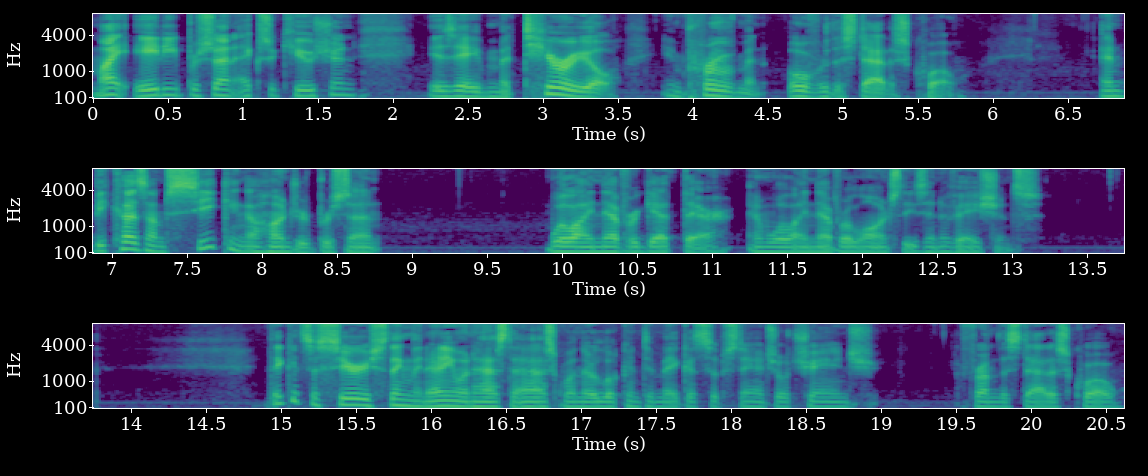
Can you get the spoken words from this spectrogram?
My 80% execution is a material improvement over the status quo. And because I'm seeking 100%, will I never get there and will I never launch these innovations? I think it's a serious thing that anyone has to ask when they're looking to make a substantial change from the status quo.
